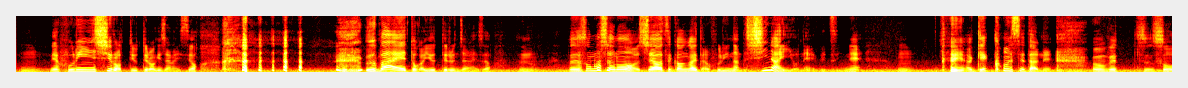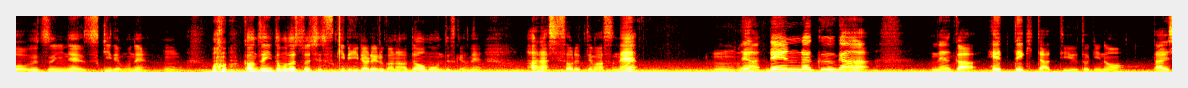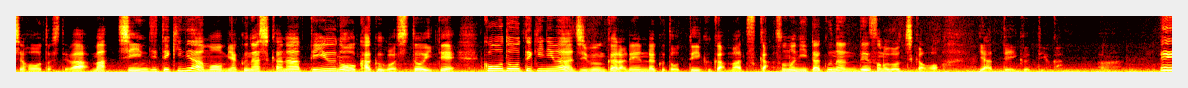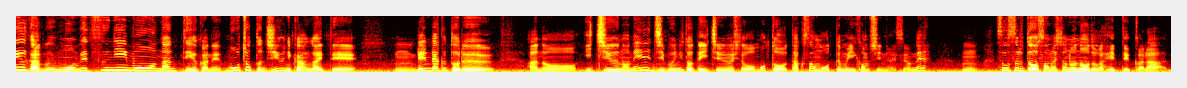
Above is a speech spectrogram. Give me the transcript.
うん、で不倫しろって言ってるわけじゃないですよ。奪えとか言ってるんじゃないですよ、うん、でその人の幸せ考えたら不倫なんてしないよね別にね。うん。結婚してたらね別そう別にね好きでもね、うん、も う完全に友達として好きでいられるかなとは思うんですけどね。話それてますね。うん。連絡がなんか減ってきたっていう時の対処法としてはまあ心理的にはもう脈なしかなっていうのを覚悟しといて行動的には自分から連絡取っていくか待つかその2択なんでそのどっちかをやっていくっていうか、えいうかもう別にもう何て言うかねもうちょっと自由に考えて、うん、連絡取るあの意中のね自分にとって意中の人をもっとたくさん持ってもいいかもしれないですよね。うん、そうするとその人の濃度が減っていくから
